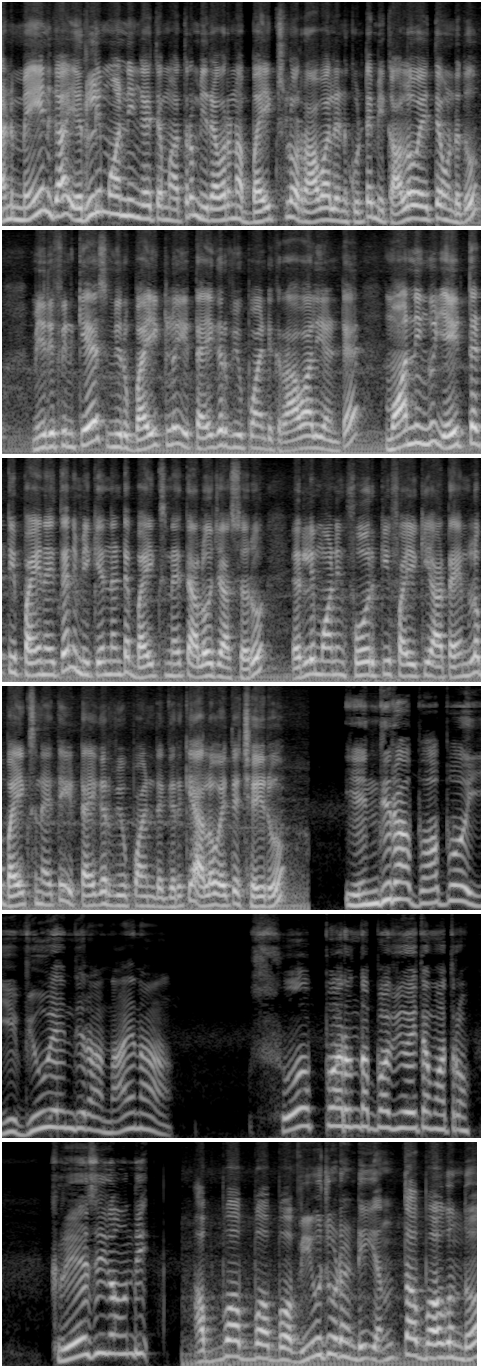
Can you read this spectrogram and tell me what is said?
అండ్ మెయిన్గా ఎర్లీ మార్నింగ్ అయితే మాత్రం మీరు ఎవరైనా బైక్స్లో రావాలనుకుంటే మీకు అలో అయితే ఉండదు. మీరు ఇఫ్ ఇన్ కేస్ మీరు బైక్లో ఈ టైగర్ వ్యూ పాయింట్కి రావాలి అంటే మార్నింగ్ ఎయిట్ థర్టీ పైన అయితే మీకు ఏంటంటే బైక్స్ని అయితే అలో చేస్తారు. ఎర్లీ మార్నింగ్ ఫోర్కి ఫైవ్కి ఆ టైంలో బైక్స్ని అయితే ఈ టైగర్ వ్యూ పాయింట్ దగ్గరికి అలో అయితే చేయరు. ఏందిరా బాబోయ్ ఈ వ్యూ ఏందిరా నాయనా? సూపర్ ఉందబ్బా వ్యూ అయితే మాత్రం. క్రేజీగా ఉంది. అబ్బో అబ్బో అబ్బో వ్యూ చూడండి ఎంత బాగుందో.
